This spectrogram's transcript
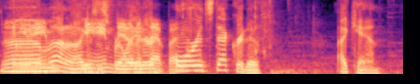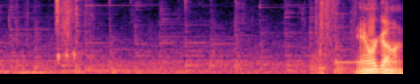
um, aim- I don't know, I guess it's for later. Or it's decorative. I can. And we're going.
